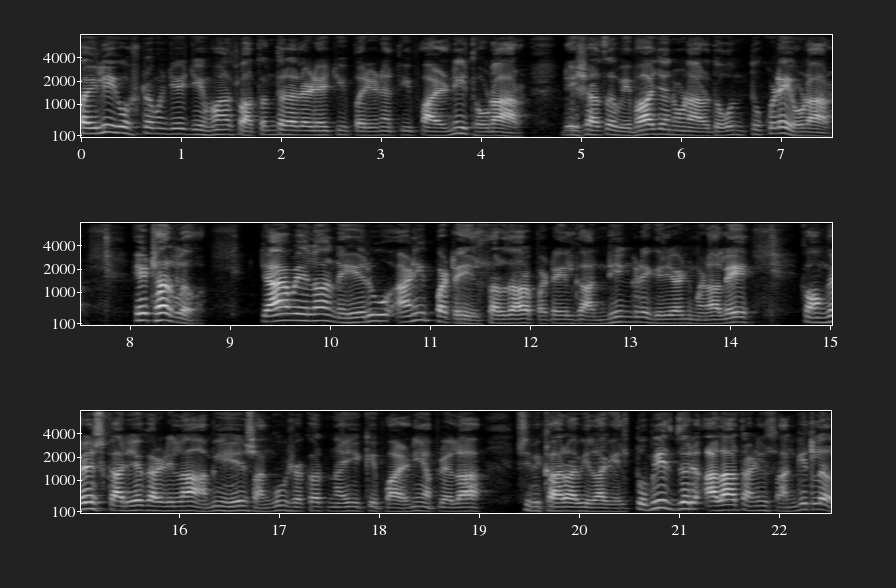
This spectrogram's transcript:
पहिली गोष्ट म्हणजे जेव्हा स्वातंत्र्य लढ्याची परिणती फाळणीत होणार देशाचं विभाजन होणार दोन तुकडे होणार हे ठरलं. त्यावेळेला नेहरू आणि पटेल सरदार पटेल गांधींकडे गेले आणि म्हणाले काँग्रेस कार्यकारिणीला आम्ही हे सांगू शकत नाही की फाळणी आपल्याला स्वीकारावी लागेल. तुम्हीच जर आलात आणि सांगितलं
